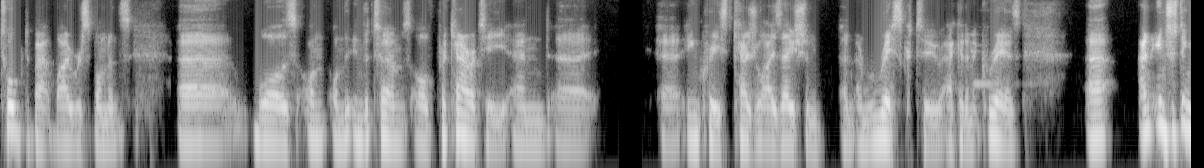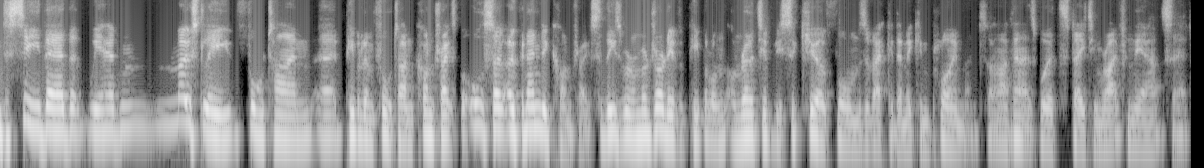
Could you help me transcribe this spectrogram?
talked about by respondents uh, was on, on the, in the terms of precarity and uh, uh, increased casualization and, and, risk to academic careers and interesting to see there that we had mostly full-time uh, people in full-time contracts, but also open-ended contracts. So these were a majority of the people on, on relatively secure forms of academic employment. So I think that's worth stating right from the outset.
